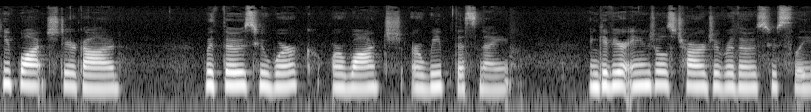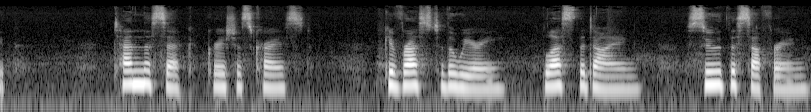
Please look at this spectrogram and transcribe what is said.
Keep watch, dear God, with those who work or watch or weep this night, and give your angels charge over those who sleep. Tend the sick, gracious Christ. Give rest to the weary, bless the dying, soothe the suffering,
